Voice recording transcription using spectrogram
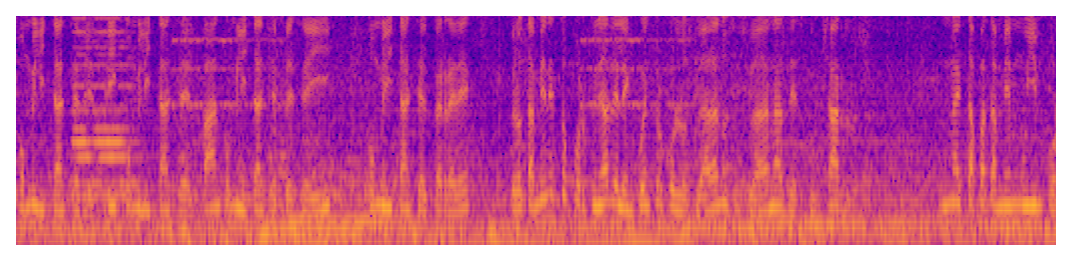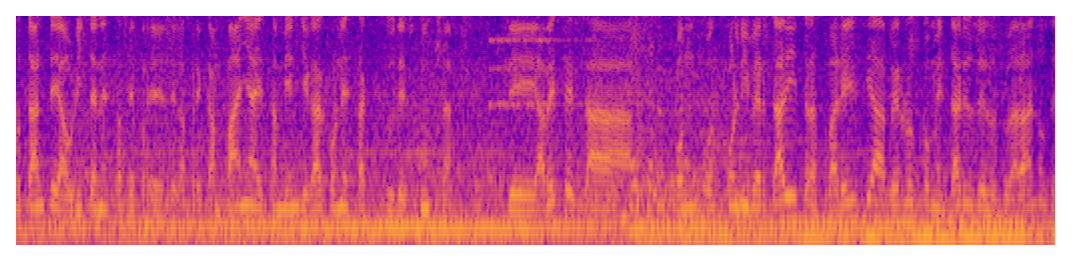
con militancia del PRI, con militancia del PAN, con militancia del PCI, con militancia del PRD, pero también esta oportunidad del encuentro con los ciudadanos y ciudadanas de escucharlos. Una etapa también muy importante ahorita en esta eh, de la precampaña es también llegar con esta actitud de escucha, a veces con, libertad y transparencia ver los comentarios de los ciudadanos.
